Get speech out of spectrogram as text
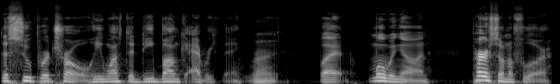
the super troll. He wants to debunk everything. right. But moving on, purse on the floor.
